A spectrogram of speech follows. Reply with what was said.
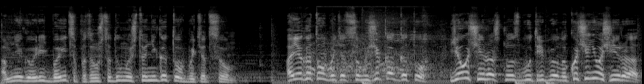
а мне говорить боится, потому что думает, что не готов быть отцом. А я готов быть отцом, еще как готов. Я очень рад, что у нас будет ребенок, очень-очень рад.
